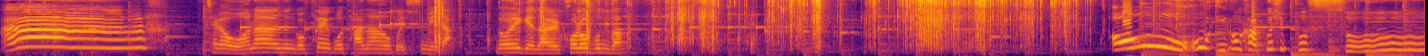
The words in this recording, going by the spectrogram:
아! 제가 원하는 거 빼고 다 나오고 있습니다. 너에게 날 걸어본다. 오, 이거 갖고 싶었어.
